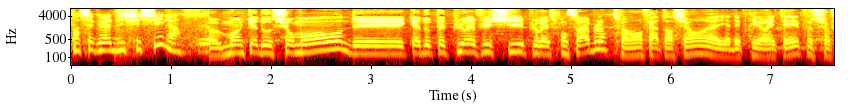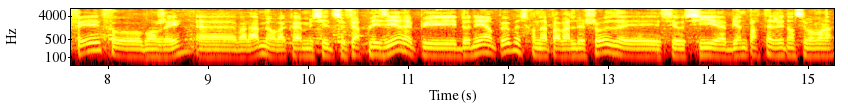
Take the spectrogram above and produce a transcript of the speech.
dans ces périodes difficiles. moins de cadeaux sûrement, des cadeaux peut-être plus réfléchis et plus responsables. En ce moment on fait attention, il y a des priorités, il faut se chauffer, il faut manger. voilà, mais on va quand même essayer de se faire plaisir et puis donner un peu parce qu'on a pas mal de choses et c'est aussi bien de partager dans ces moments-là.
